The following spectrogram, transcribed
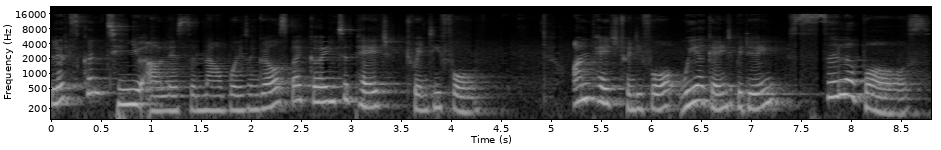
Let's continue our lesson now, boys and girls, by going to page 24. On page 24, we are going to be doing syllables.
